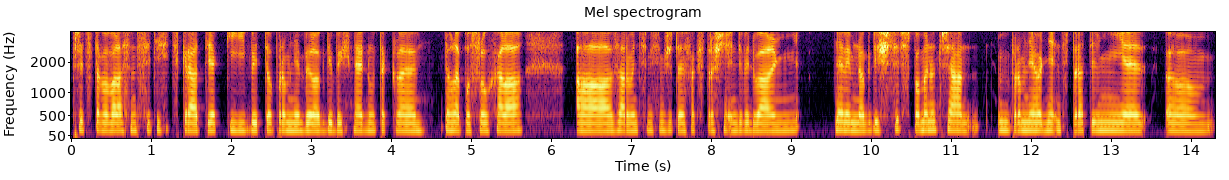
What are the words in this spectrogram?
Představovala jsem si tisíckrát, jaký by to pro mě bylo, kdybych najednou takhle tohle poslouchala a zároveň si myslím, že to je fakt strašně individuální. Nevím, no, když si vzpomenu třeba pro mě hodně inspirativní je um,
